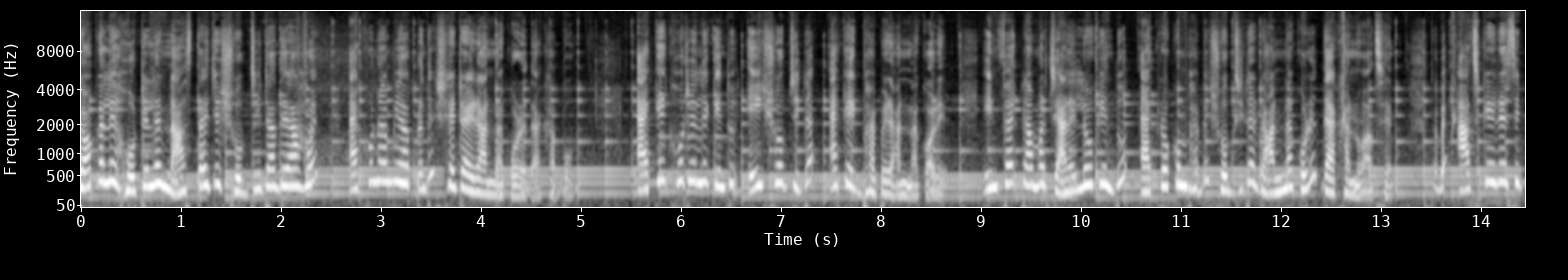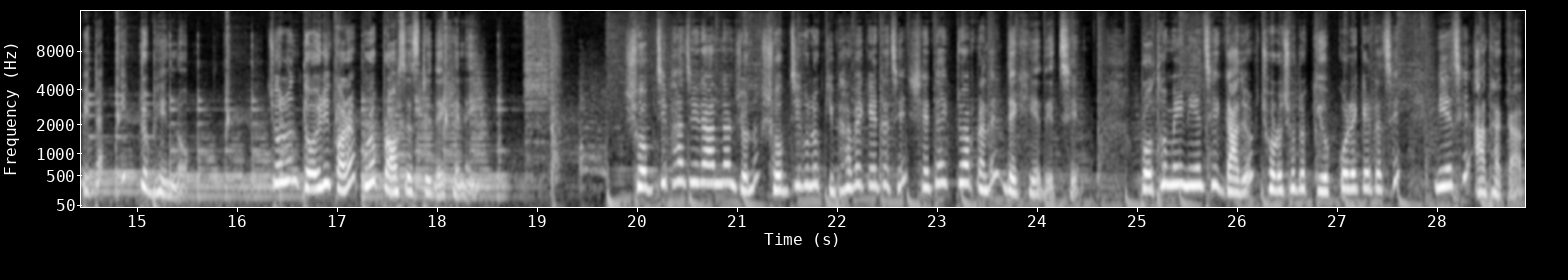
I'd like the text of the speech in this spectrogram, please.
সকালে হোটেলের নাস্তায় যে সবজিটা দেওয়া হয়, এখন আমি আপনাদের সেটাই রান্না করে দেখাবো। এক এক হোটেলে কিন্তু এই সবজিটা এক একভাবে রান্না করে। ইনফ্যাক্ট আমার চ্যানেলেও কিন্তু একরকমভাবে সবজিটা রান্না করে দেখানো আছে। তবে আজকের রেসিপিটা একটু ভিন্ন। চলুন তৈরি করার পুরো প্রসেসটি দেখে নেই। সবজি ভাজি রান্নার জন্য সবজিগুলো কীভাবে কেটেছি, সেটা একটু আপনাদের দেখিয়ে দিচ্ছি। প্রথমেই নিয়েছি গাজর, ছোট ছোট কিউব করে কেটেছি। নিয়েছি আধা কাপ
